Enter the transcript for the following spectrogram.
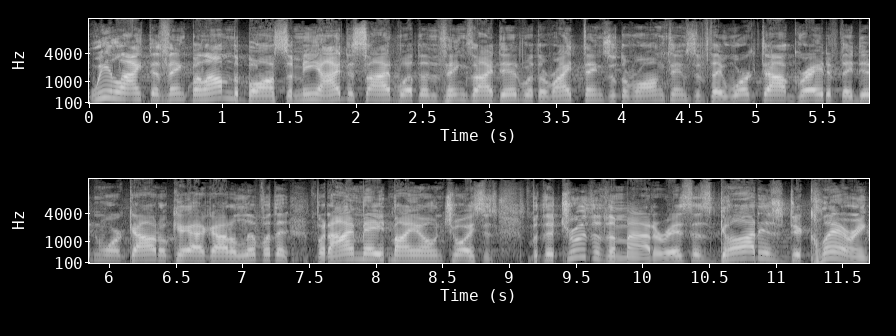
We like to think, well, I'm the boss of me. I decide whether the things I did were the right things or the wrong things. If they worked out, great. If they didn't work out, okay, I got to live with it. But I made my own choices. But the truth of the matter is, is God is declaring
